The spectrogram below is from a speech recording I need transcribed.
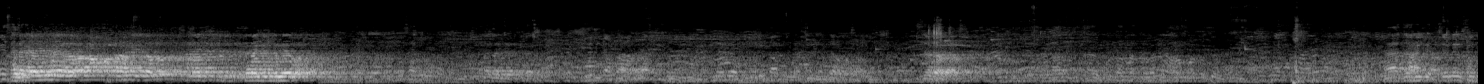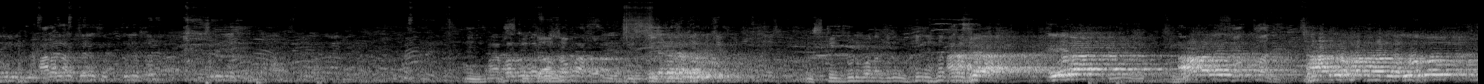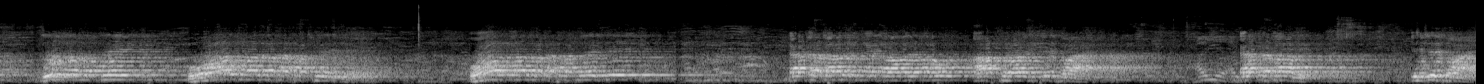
এই গেল আমার হয়ে জাহাঙ্গীর চলে এসো আরামকে চলে এসো। চলে এসো চলে এসো হ্যাঁ, সব আসছে। স্টেজ দুর্বল আছে এবার আমাদের ছাত্র সমাজের দুটো দুটোর মধ্যে ওয়াল মাদ্রাসা পাঠ হয়েছে ওয়াল মাদ্রাসা পাঠ হয়েছে ডাক্তার সাহেবের নেতা আমাদের বাবু আপনারা স্টেজ পায় ডাক্তার সাহেব স্টেজ পায়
